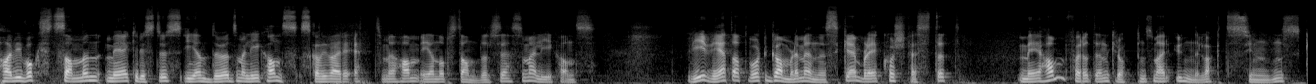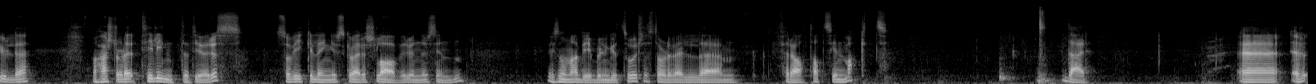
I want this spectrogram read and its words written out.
Har vi vokst sammen med Kristus i en død som er lik hans, skal vi være ett med ham i en oppstandelse som er lik hans. Vi vet at vårt gamle menneske ble korsfestet med ham for at den kroppen som er underlagt synden, skulle Og her står det 'tilintetgjøres', så vi ikke lenger skulle være slaver under synden. Hvis noen er Bibelen Guds ord, så står det vel eh, 'fratatt sin makt'. Der. Eh, jeg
